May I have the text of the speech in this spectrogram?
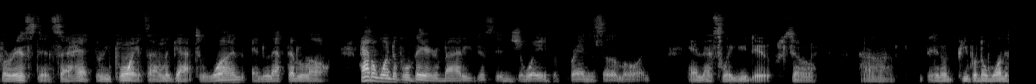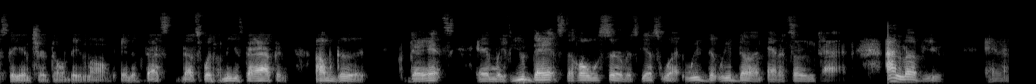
For instance, I had three points. I only got to one and left it alone. Have a wonderful day, everybody. Just enjoy the presence of the Lord, and that's what you do. So, uh, you know, people don't want to stay in church all day long, and if that's that's what needs to happen, I'm good. Dance, and if you dance the whole service, guess what? We we're done at a certain time. I love you, and I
